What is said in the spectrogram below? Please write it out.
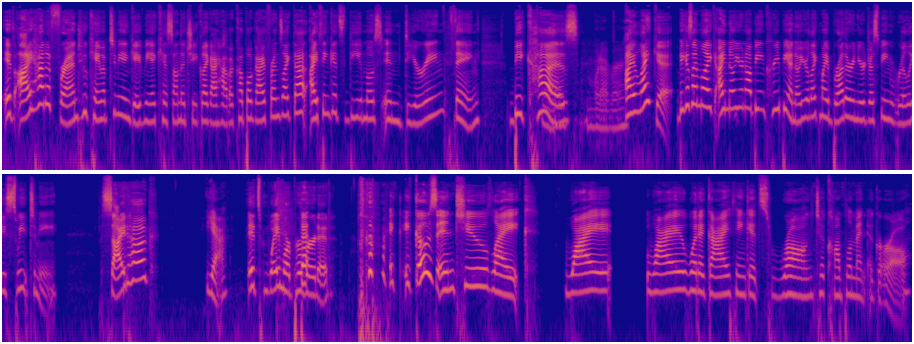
if I had a friend who came up to me and gave me a kiss on the cheek, like I have a couple guy friends like that, I think it's the most endearing thing because Whatever. I like it. Because I'm like, I know you're not being creepy. I know you're like my brother and you're just being really sweet to me. Side hug, yeah. it's way more perverted. it, it goes into like why why would a guy think it's wrong to compliment a girl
